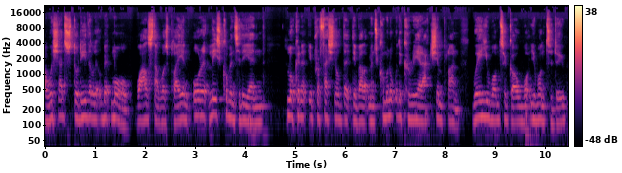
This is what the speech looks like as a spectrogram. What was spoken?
I wish I'd studied a little bit more whilst I was playing, or at least coming to the end, looking at your professional de- developments, coming up with a career action plan, where you want to go, what you want to do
